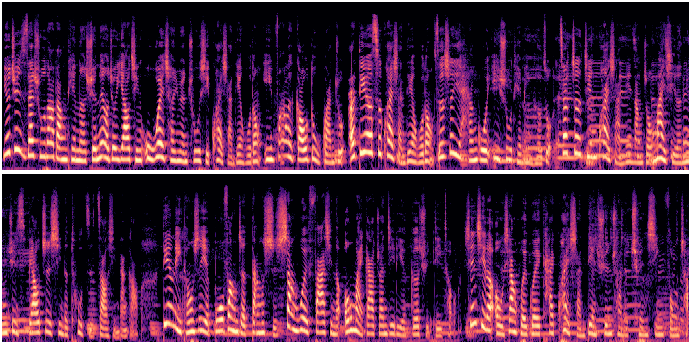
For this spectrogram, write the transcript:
New Jeans 在出道当天呢，Chanel 就邀请五位成员出席快闪店活动，引发了高度关注。而第二次快闪店活动，则是以韩国艺术甜品合作，在这间快闪店当中卖起了 New Jeans 标志性的兔子造型蛋糕。店里同时也播放着当时尚未发行的 Oh My God 专辑里的歌曲《低头》，掀起了偶像回归开快闪店宣传的全新风潮。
